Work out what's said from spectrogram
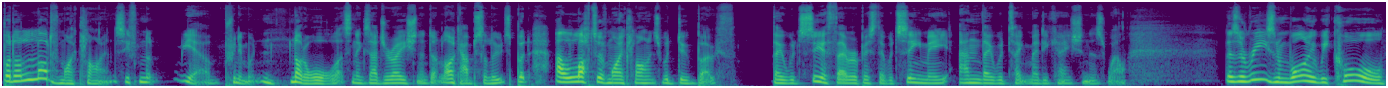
But a lot of my clients, if not, yeah, pretty much, not all, that's an exaggeration, I don't like absolutes, but a lot of my clients would do both. They would see a therapist, they would see me, and they would take medication as well. There's a reason why we call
